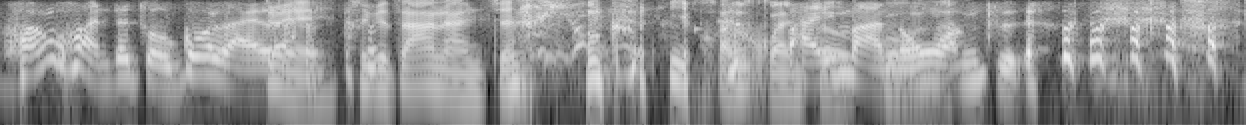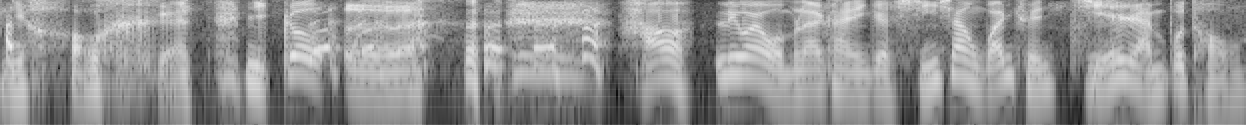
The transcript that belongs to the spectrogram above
缓缓的走过来了。对，这个渣男真的有可能缓缓走。白马龙王子，你好狠，你够恶了。好，另外我们来看一个形象完全截然不同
